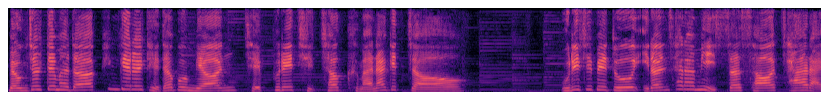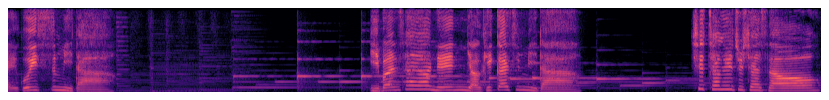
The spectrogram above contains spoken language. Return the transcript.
명절 때마다 핑계를 대다 보면 제풀에 지쳐 그만하겠죠. 우리 집에도 이런 사람이 있어서 잘 알고 있습니다. 이번 사연은 여기까지입니다. 시청해주셔서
